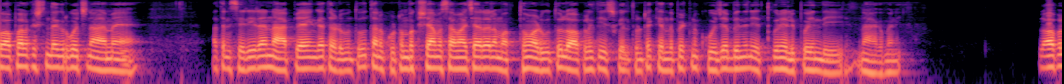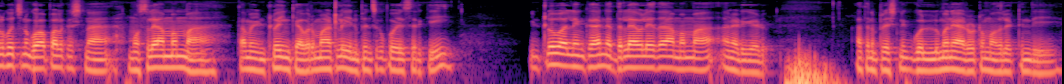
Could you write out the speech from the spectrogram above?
గోపాలకృష్ణ దగ్గరకు వచ్చిన ఆమె అతని శరీరాన్ని ఆప్యాయంగా తడుముతూ తన కుటుంబ క్షేమ సమాచారాలు మొత్తం అడుగుతూ లోపలికి తీసుకెళ్తుంటే కింద పెట్టిన కూజా బిందెని ఎత్తుకుని వెళ్ళిపోయింది నాగమణి. లోపలికి వచ్చిన గోపాలకృష్ణ ముసలి అమ్మమ్మ తమ ఇంట్లో ఇంకెవరి మాటలు వినిపించకపోయేసరికి ఇంట్లో వాళ్ళు ఇంకా నిద్ర లేవలేదా అమ్మమ్మ? అని అడిగాడు. అతని ప్రశ్నకి గొల్లుమని ఆడవటం మొదలెట్టింది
